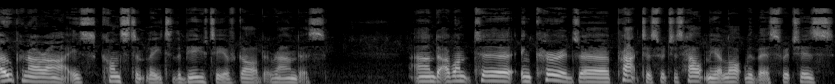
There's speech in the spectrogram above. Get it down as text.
open our eyes constantly to the beauty of God around us. And I want to encourage a practice which has helped me a lot with this, which is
